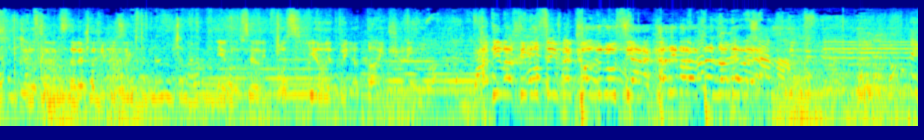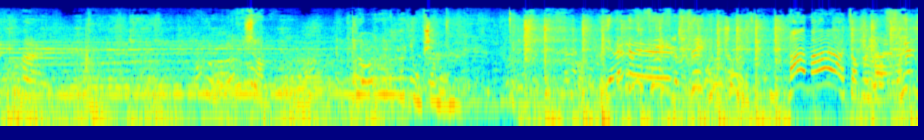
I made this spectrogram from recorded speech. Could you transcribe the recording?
אני רוצה להצטרף לחיפושים. אני רוצה לתפוס ילד בידיים שלי. קדימה חיפושים בכל רוסיה! קדימה לצאת לדרך! ילד יפסיק, יפסיק. מה, מה? צריך להפריד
